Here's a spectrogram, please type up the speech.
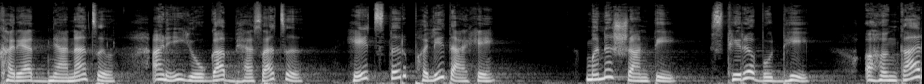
खऱ्या ज्ञानाचं आणि योगाभ्यासाचं हेच तर फलित आहे. मनशांती स्थिर बुद्धी अहंकार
